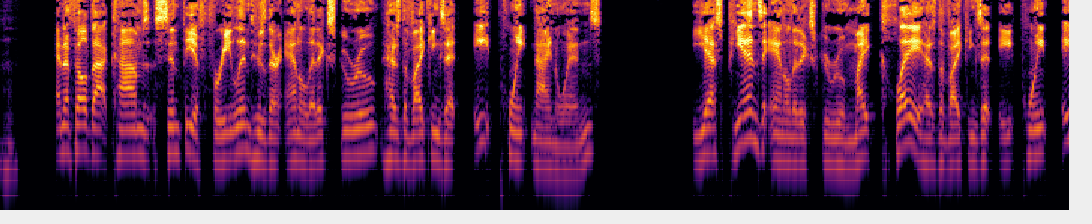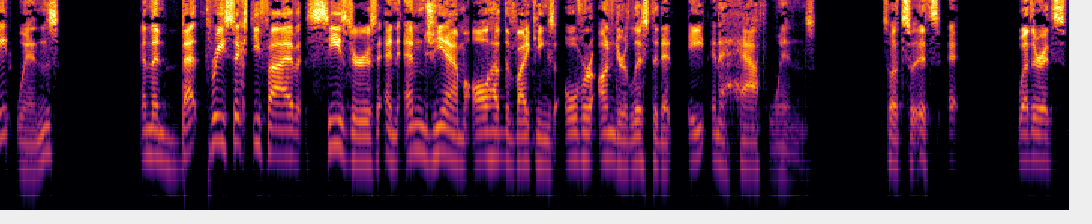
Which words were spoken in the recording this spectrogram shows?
Mm-hmm. NFL.com's Cynthia Frelund, who's their analytics guru, has the Vikings at 8.9 wins. ESPN's analytics guru, Mike Clay, has the Vikings at 8.8 wins. And then Bet365, Caesars, and MGM all have the Vikings over under listed at eight and a half wins. So it's it's eh, whether it's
